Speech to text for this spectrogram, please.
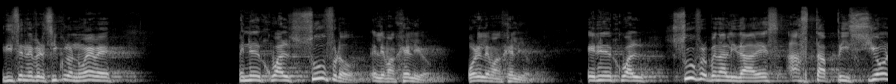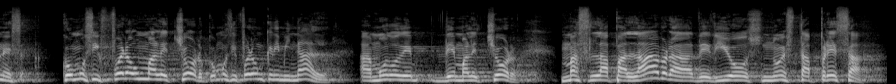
Dice en el versículo 9, en el cual sufro el Evangelio, por el Evangelio, en el cual sufro penalidades hasta prisiones, como si fuera un malhechor, como si fuera un criminal, a modo de, de malhechor. Mas la palabra de Dios no está presa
